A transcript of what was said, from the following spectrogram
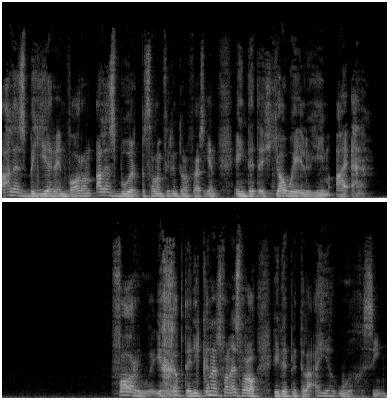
alles beheer en waaraan alles behoort, Psalm 24 vers 1, en dit is Yahweh Elohim, I am. Farao, Egipte en die kinders van Israel het dit met hulle eie oë gesien.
